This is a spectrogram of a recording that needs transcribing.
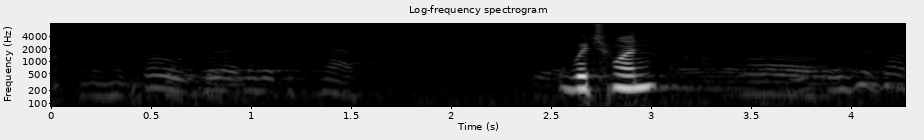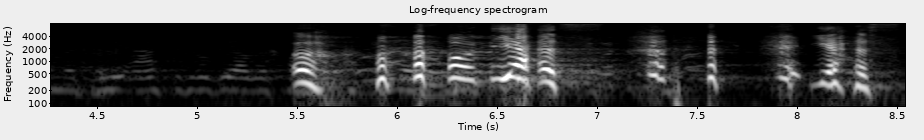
I don't have Oh, but the, the test. Which one? Uh, Oh, oh yes. yes.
